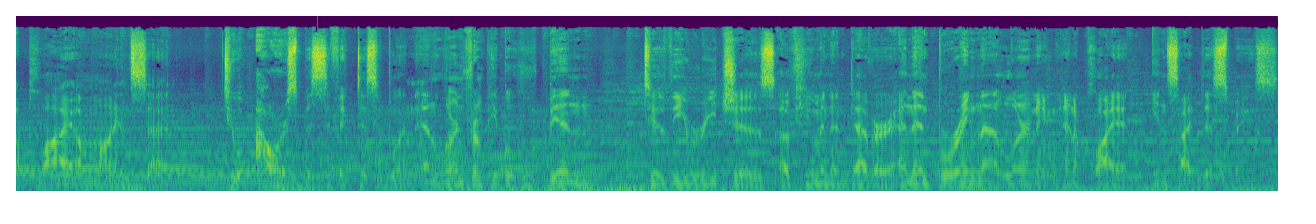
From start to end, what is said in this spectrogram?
apply a mindset to our specific discipline and learn from people who've been to the reaches of human endeavor and then bring that learning and apply it inside this space.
